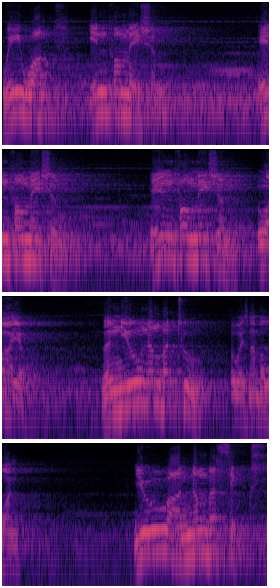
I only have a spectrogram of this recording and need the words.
We want information. Information. Information. Who are you? The new number two. Who is number one? You are number six.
